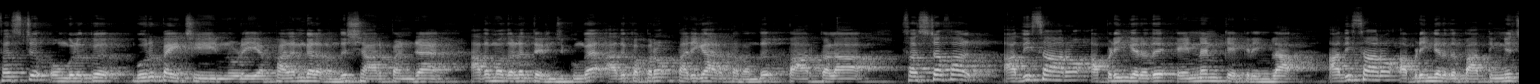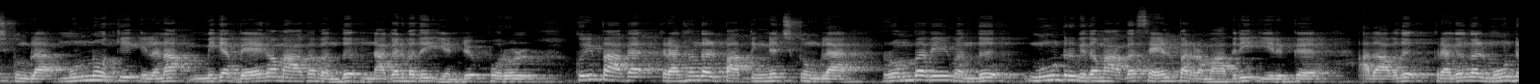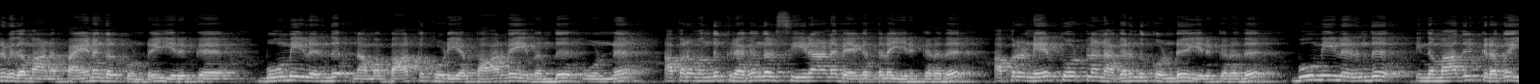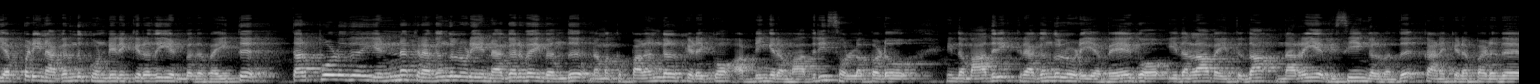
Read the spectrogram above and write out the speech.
ஃபஸ்ட்டு உங்களுக்கு குரு பயிற்சியினுடைய பலன்களை வந்து ஷேர் பண்ணுறேன் அதை முதல்ல தெரிஞ்சுக்குங்க. அதுக்கப்புறம் பரிகாரத்தை வந்து பார்க்கலாம். ஃபர்ஸ்ட் ஆஃப் ஆல் அதிசாரம் அப்படிங்கிறது என்னன்னு கேட்குறீங்களா அதிசாரம் அப்படிங்கிறது பார்த்தீங்கன்னு வச்சுக்கோங்களேன் முன்னோக்கி இல்லைனா மிக வேகமாக வந்து நகர்வது என்று பொருள். குறிப்பாக கிரகங்கள் பார்த்தீங்கன்னு வச்சுக்கோங்களேன் ரொம்பவே வந்து மூன்று விதமாக செயல்படுற மாதிரி இருக்குது அதாவது கிரகங்கள் மூன்று விதமான பயணங்கள் கொண்டு இருக்குது பூமியிலிருந்து நம்ம பார்க்கக்கூடிய பார்வை வந்து ஒன்று அப்புறம் வந்து கிரகங்கள் சீரான வேகத்தில் இருக்கிறது. அப்புறம் நேர்கோட்டில் நகர்ந்து கொண்டு இருக்கிறது. பூமியிலிருந்து இந்த மாதிரி கிரகம் எப்படி நகர்ந்து கொண்டிருக்கிறது என்பதை வைத்து தற்பொழுது என்ன கிரகங்களுடைய நகர்வை வந்து நமக்கு பலன்கள் கிடைக்கும் அப்படிங்கிற மாதிரி சொல்லப்படும். இந்த மாதிரி கிரகங்களுடைய வேகம் இதெல்லாம் வைத்து தான் நிறைய விஷயங்கள் வந்து கணக்கிடப்படுது.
